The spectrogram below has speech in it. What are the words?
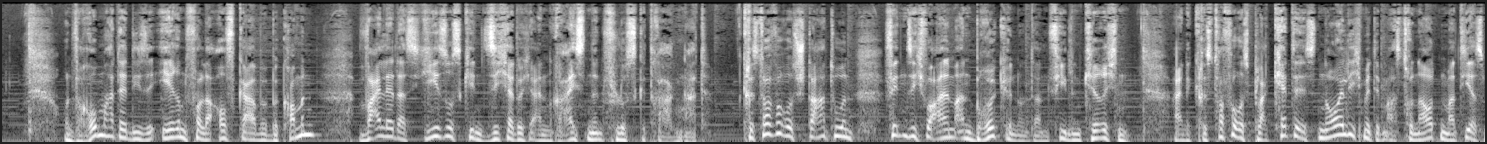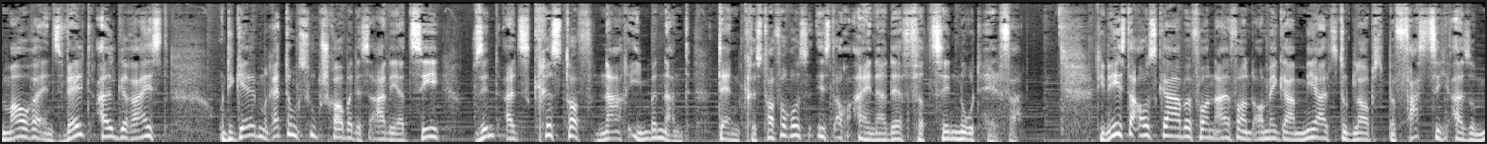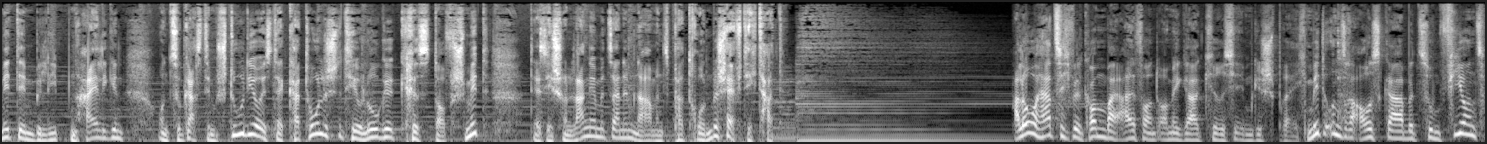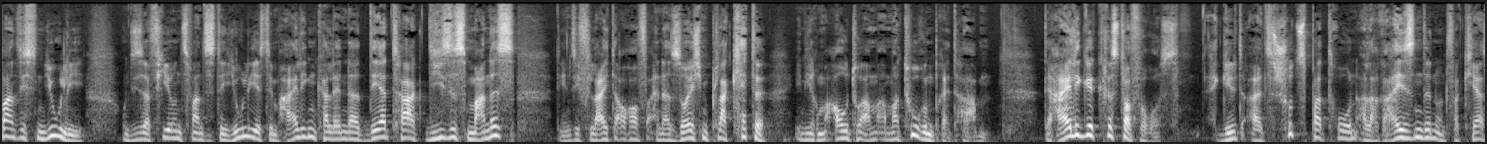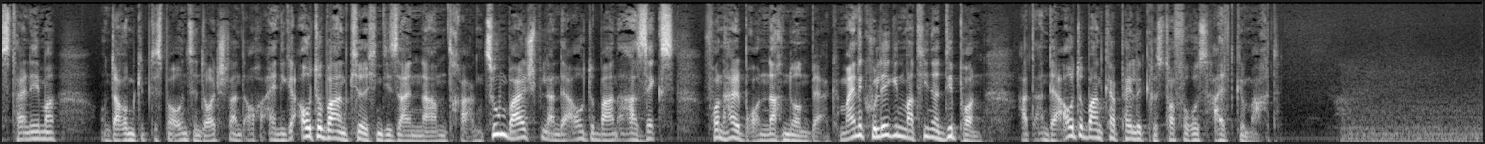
Und warum hat er diese ehrenvolle Aufgabe bekommen? Weil er das Jesuskind sicher durch einen reißenden Fluss getragen hat. Christophorus-Statuen finden sich vor allem an Brücken und an vielen Kirchen. Eine Christophorus-Plakette ist neulich mit dem Astronauten Matthias Maurer ins Weltall gereist und die gelben Rettungshubschrauber des ADAC sind als Christoph nach ihm benannt, denn Christophorus ist auch einer der 14 Nothelfer. Die nächste Ausgabe von Alpha und Omega Mehr als du glaubst befasst sich also mit dem beliebten Heiligen und zu Gast im Studio ist der katholische Theologe Christoph Schmidt, der sich schon lange mit seinem Namenspatron beschäftigt hat. Hallo, herzlich willkommen bei Alpha und Omega Kirche im Gespräch mit unserer Ausgabe zum 24. Juli. Und dieser 24. Juli ist im Heiligenkalender der Tag dieses Mannes, den Sie vielleicht auch auf einer solchen Plakette in Ihrem Auto am Armaturenbrett haben. Der heilige Christophorus. Er gilt als Schutzpatron aller Reisenden und Verkehrsteilnehmer und darum gibt es bei uns in Deutschland auch einige Autobahnkirchen, die seinen Namen tragen. Zum Beispiel an der Autobahn A6 von Heilbronn nach Nürnberg. Meine Kollegin Martina Dippon hat an der Autobahnkapelle Christophorus Halt gemacht.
